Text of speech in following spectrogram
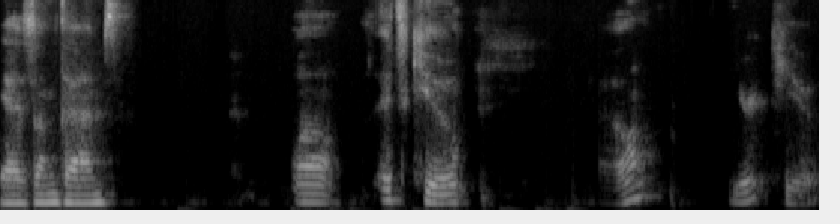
Yeah, sometimes. Well, it's cute. Well, you're cute.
